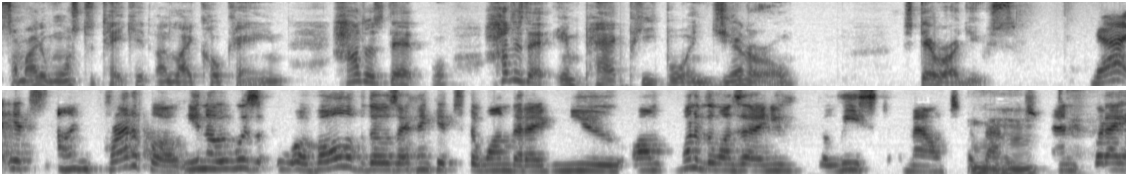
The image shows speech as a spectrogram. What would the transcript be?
somebody wants to take it, unlike cocaine. How does that how does that impact people in general? Steroid use. Yeah, it's incredible. You know, it was of all of those, I think it's the one that I knew, um, one of the ones that I knew the least amount about. Mm-hmm. And what I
